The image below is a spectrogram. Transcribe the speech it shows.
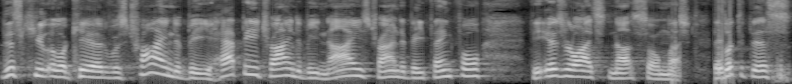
this cute little kid was trying to be happy, trying to be nice, trying to be thankful. The Israelites, not so much. They looked at this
